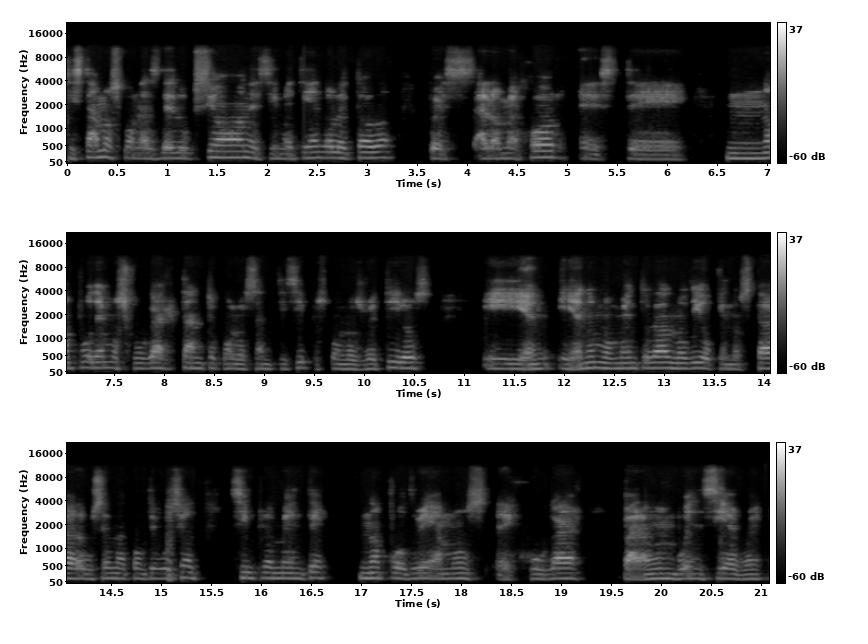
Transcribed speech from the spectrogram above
Si estamos con las deducciones y metiéndole todo, pues a lo mejor este, no podemos jugar tanto con los anticipos, con los retiros, y en, y en un momento dado, no digo que nos cause una contribución, simplemente no podríamos eh, jugar para un buen cierre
